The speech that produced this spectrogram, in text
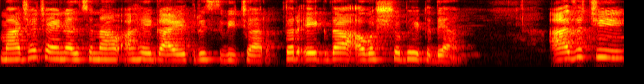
माझ्या चॅनलचं नाव आहे गायत्रीस विचार. तर एकदा अवश्य भेट द्या. आजची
